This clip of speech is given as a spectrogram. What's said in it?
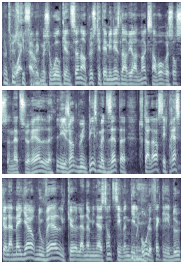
C'est un peu ce Ouais, qui semble. avec M. Wilkinson, en plus, qui était ministre de l'Environnement, qui s'en va aux ressources naturelles. Les gens de Greenpeace me disaient euh, tout à l'heure, c'est presque la meilleure nouvelle que la nomination de Stephen Guilbeault, le fait que les deux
